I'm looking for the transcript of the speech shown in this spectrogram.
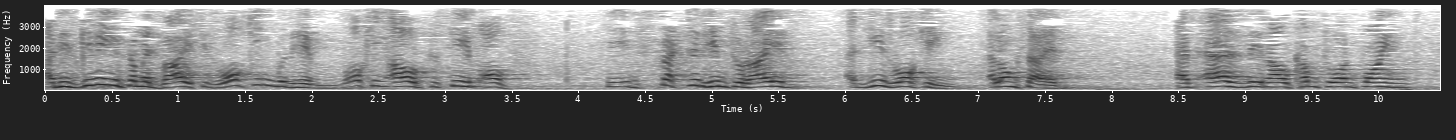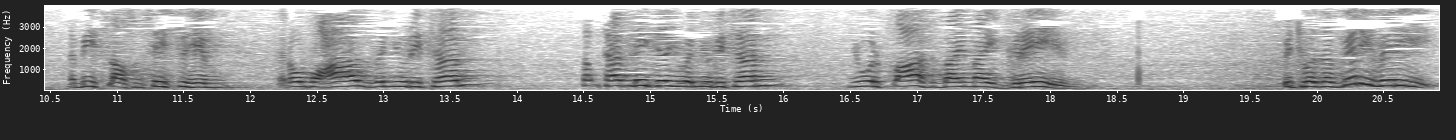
And he's giving him some advice. He's walking with him, walking out to see him off. He instructed him to ride and he's walking alongside. And as they now come to one point, Nabi Islam says to him that, Oh Muaz, when you return, sometime later when you return, you will pass by my grave. Which was a very, very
